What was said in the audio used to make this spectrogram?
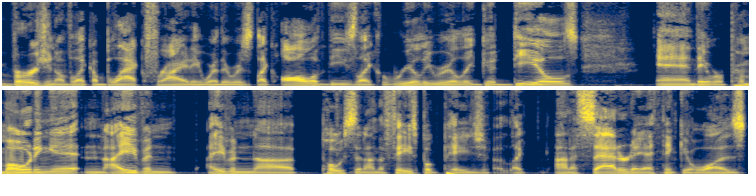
version of like a Black Friday, where there was like all of these like really really good deals, and they were promoting it. And I even I even uh, posted on the Facebook page like on a Saturday, I think it was,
